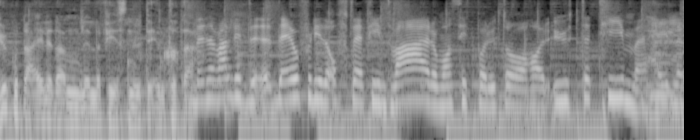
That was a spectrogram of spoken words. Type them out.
gud, hvor deilig den lille fisen ut i intet er. Den er veldig, det er jo fordi det ofte er fint vær, og man sitter bare ute og har utetime hele,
